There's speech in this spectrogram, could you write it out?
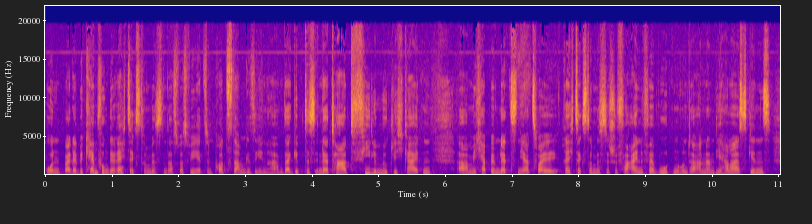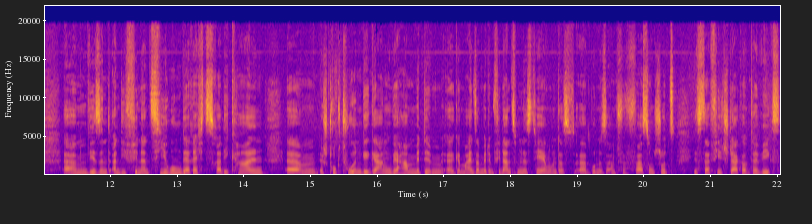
Und bei der Bekämpfung der Rechtsextremisten, das, was wir jetzt in Potsdam gesehen haben, da gibt es in der Tat viele Möglichkeiten. Ähm, ich habe im letzten Jahr zwei rechtsextremistische Vereine verboten, unter anderem die Hammerskins. Ähm, wir sind an die Finanzierung der rechtsradikalen ähm, Strukturen gegangen. Wir haben mit dem, äh, gemeinsam mit dem Finanzministerium und das äh, Bundesamt für Verfassungsschutz ist da viel stärker unterwegs,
